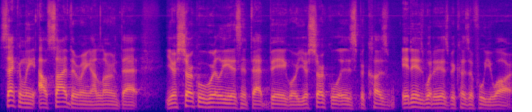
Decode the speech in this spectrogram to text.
Secondly, outside the ring, I learned that your circle really isn't that big, or your circle is because it is what it is because of who you are.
